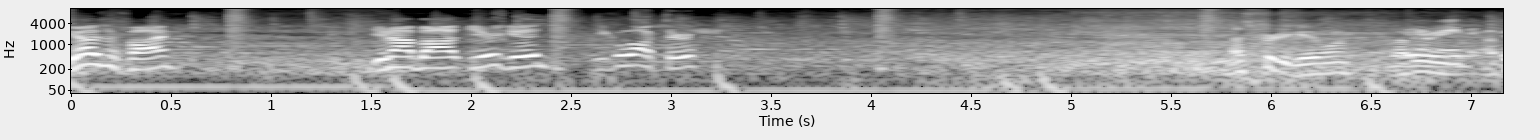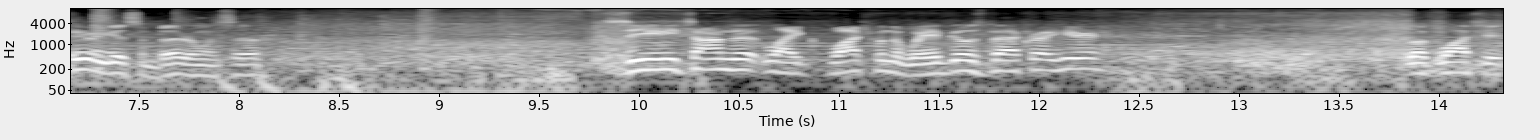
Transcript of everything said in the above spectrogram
You guys are fine. You're not about, you're good. You can walk through. That's a pretty good one. I think, we, I think we can get some better ones though. See anytime that like, watch when the wave goes back right here. Look, watch it.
